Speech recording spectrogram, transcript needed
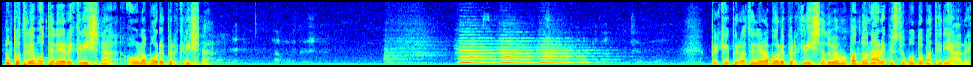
non potremo ottenere Krishna o l'amore per Krishna. Perché per ottenere l'amore per Krishna dobbiamo abbandonare questo mondo materiale.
